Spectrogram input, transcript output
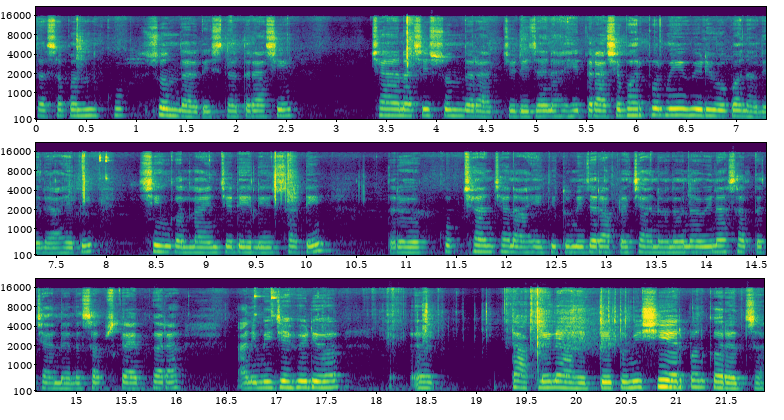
तसं पण खूप सुंदर दिसतं. तर अशी छान अशी सुंदर आजची डिझाईन आहे. तर असे भरपूर मी व्हिडिओ बनवलेले आहे ती. सिंगल लाईनचे डेलीसाठी. तर खूप छान छान आहे ती. तुम्ही जर आपल्या चॅनलवर नवीन असाल तर चॅनलला सबस्क्राईब करा. आणि मी जे व्हिडिओ टाकलेले आहेत ते तुम्ही शेअर पण करत जा.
